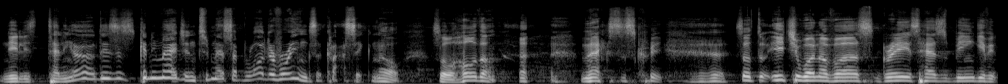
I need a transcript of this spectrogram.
nearly telling, "Oh, this is can you imagine to mess up Lord of Rings, a classic?" No. So hold on, next screen. So to each one of us, grace has been given.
